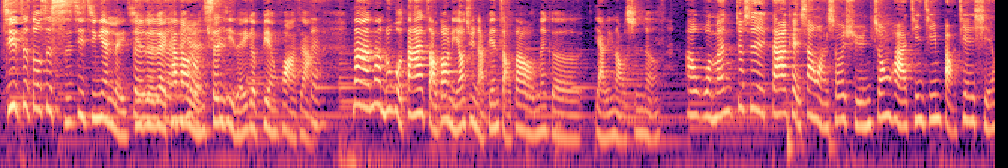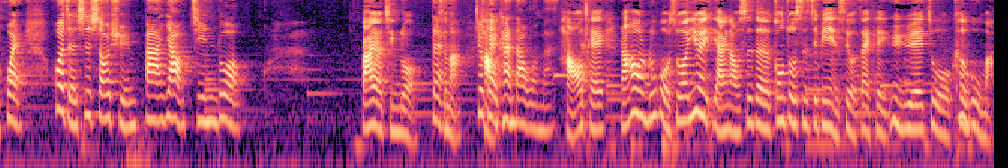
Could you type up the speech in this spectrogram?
其实这都是实际经验累积，对对不对？对看到人身体的一个变化，这样。对。那那如果大家找到你要去哪边找到那个哑铃老师呢？啊、我们就是大家可以上网搜寻中华筋经保健协会，或者是搜寻八药经络，八要经络，对，是吗？就可以看到我们。好，OK。然后如果说，因为雅莹老师的工作室这边也是有在可以预约做客户嘛，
